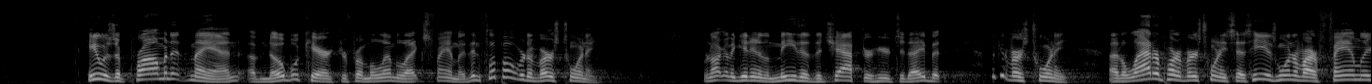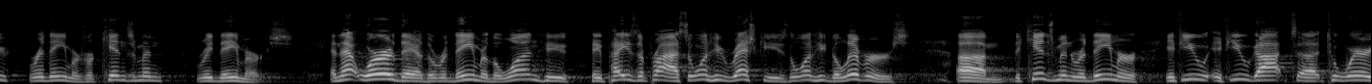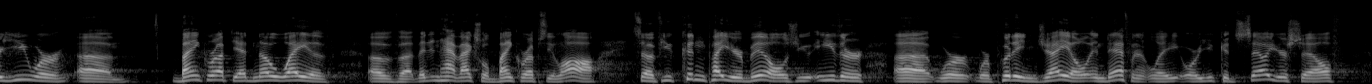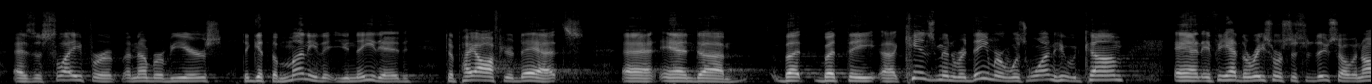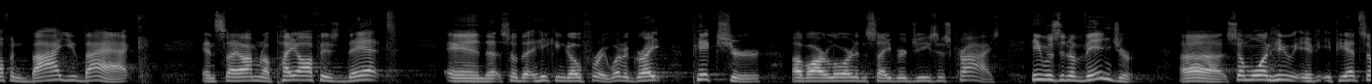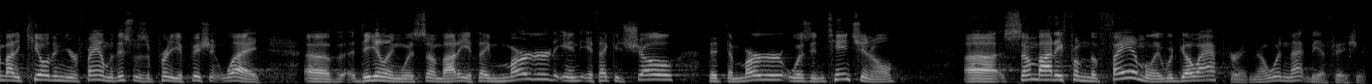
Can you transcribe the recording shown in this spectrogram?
He was a prominent man of noble character from Elimelech's family. Then flip over to verse 20. We're not going to get into the meat of the chapter here today, but look at verse 20. Uh, the latter part of verse 20 says, He is one of our family redeemers or kinsman redeemers. And that word there, the redeemer, the one who, who pays the price, the one who rescues, the one who delivers, um, the kinsman redeemer, if you, if you got uh, to where you were um, bankrupt, you had no way of, of uh, they didn't have actual bankruptcy law. So if you couldn't pay your bills, you either uh, were, were put in jail indefinitely or you could sell yourself as a slave for a number of years to get the money that you needed to pay off your debts. Uh, and, um, but, but the uh, kinsman redeemer was one who would come and if he had the resources to do so, and often buy you back and say, I'm going to pay off his debt and uh, so that he can go free. What a great picture of our Lord and Savior Jesus Christ. He was an avenger. Uh, someone who, if, if you had somebody killed in your family, this was a pretty efficient way of dealing with somebody. If they murdered, in, if they could show that the murder was intentional, uh, somebody from the family would go after him. Now, wouldn't that be efficient?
